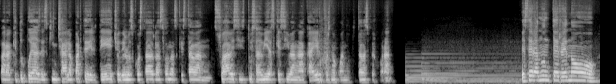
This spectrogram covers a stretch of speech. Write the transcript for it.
Para que tú puedas desquinchar la parte del techo, de los costados, las zonas que estaban suaves y tú sabías que se iban a caer, pues no, cuando tú estabas perforando. Este era un terreno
